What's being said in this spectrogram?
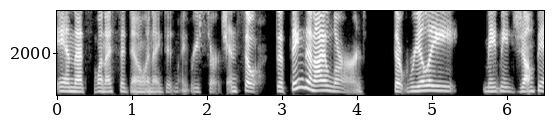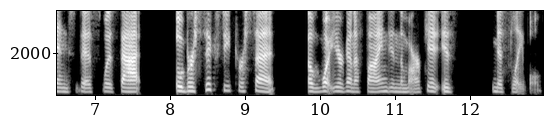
And that's when I said no and I did my research. And so the thing that I learned that really made me jump into this was that over 60% of what you're going to find in the market is mislabeled.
